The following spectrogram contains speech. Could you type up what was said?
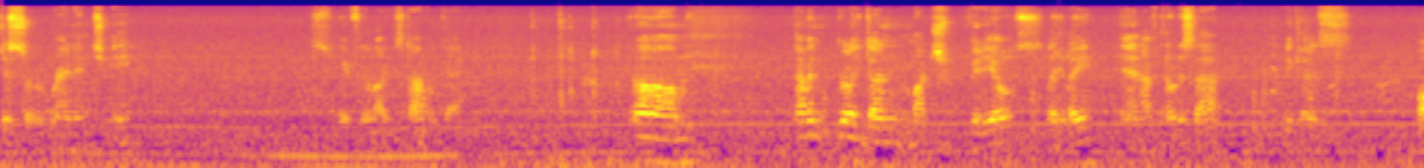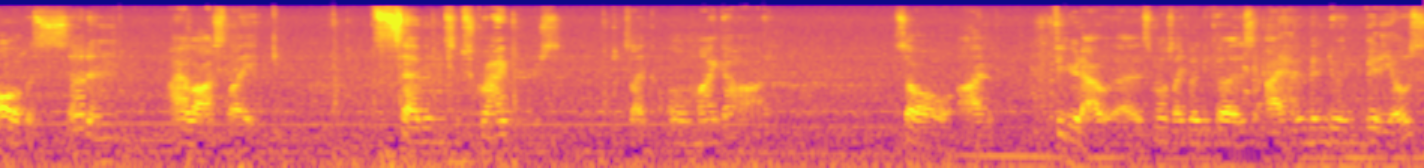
just sort of ran into me. Just wait for the light to stop. Okay. Um, I haven't really done much videos lately, and I've noticed that because all of a sudden I lost like seven subscribers. It's like, oh my god. So I figured out uh, it's most likely because I haven't been doing videos.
